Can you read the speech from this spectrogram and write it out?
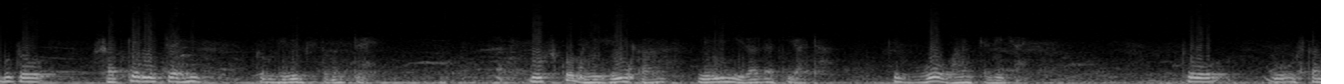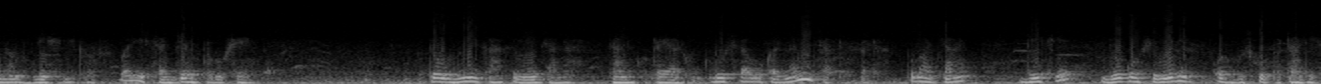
वो तो सबके मित्र ही तो मेरे भी तो मित्र है। उसको भेजने का मैंने इरादा किया था कि वो वहाँ चली जाए। तो वो उसका नाम लेशनिकर बड़े सज्जन पुरुष है। तो उन्होंने कहा कि मैं जाना है जाने को तैयार हूँ। दूसरा, वो करना नहीं चाहता था। तो वहाँ जाए, देखे, लोगों से मिले और उसको बता दिया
